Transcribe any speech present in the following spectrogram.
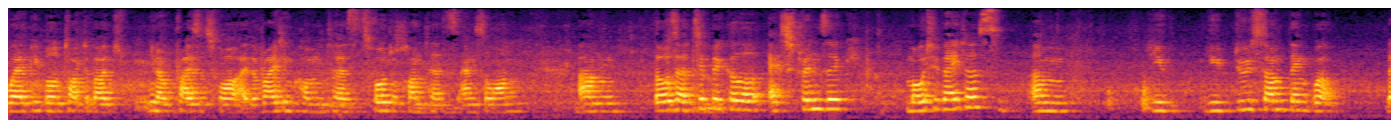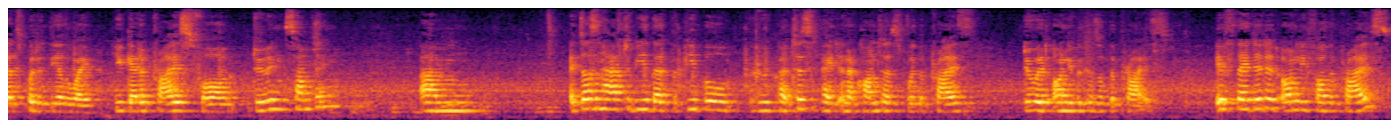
where people talked about you know prizes for either writing contests, photo contests, and so on. Um, those are typical extrinsic motivators. Um, you you do something. Well, let's put it the other way. You get a prize for doing something. Um, it doesn't have to be that the people who participate in a contest with a prize do it only because of the prize. If they did it only for the prize,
